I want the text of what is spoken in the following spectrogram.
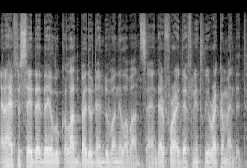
And I have to say that they look a lot better than the vanilla ones and therefore I definitely recommend it.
